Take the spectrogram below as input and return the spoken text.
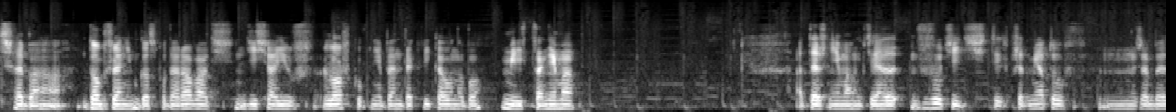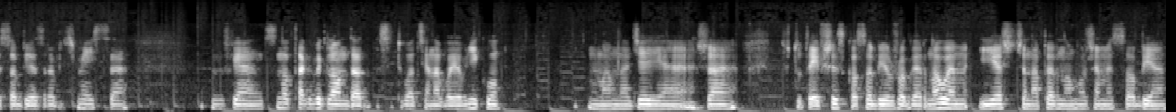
Trzeba dobrze nim gospodarować. Dzisiaj już lożków nie będę klikał, no bo miejsca nie ma. A też nie mam gdzie wrzucić tych przedmiotów, mm, żeby sobie zrobić miejsce. Więc no tak wygląda sytuacja na wojowniku. Mam nadzieję, że tutaj wszystko sobie już ogarnąłem i jeszcze na pewno możemy sobie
